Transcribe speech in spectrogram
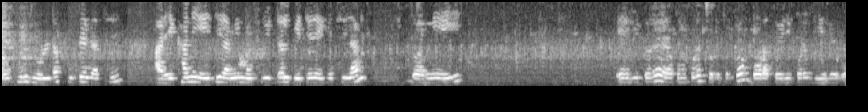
দেখুন ঝোলটা ফুটে গেছে। আর এখানে এই যে আমি মুসুরির ডাল বেটে রেখেছিলাম, তো আমি এই, এর ভিতরে এরকম করে ছোট ছোট বড়া তৈরি করে দিয়ে দেবো।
